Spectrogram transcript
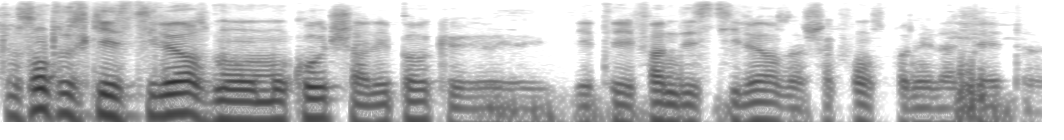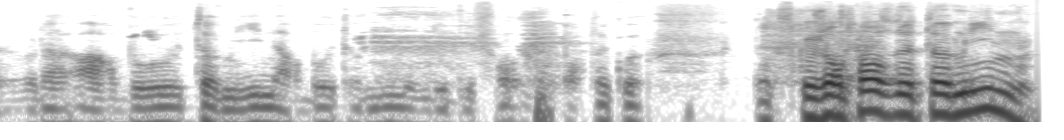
de toute façon, tout ce qui est Steelers, mon, coach à l'époque, euh, il était fan des Steelers. À chaque fois, on se prenait la tête. Euh, voilà, Arbo, Tomlin, Arbo, Tomlin, les défense, n'importe quoi. Donc, ce que j'en pense de Tomlin,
